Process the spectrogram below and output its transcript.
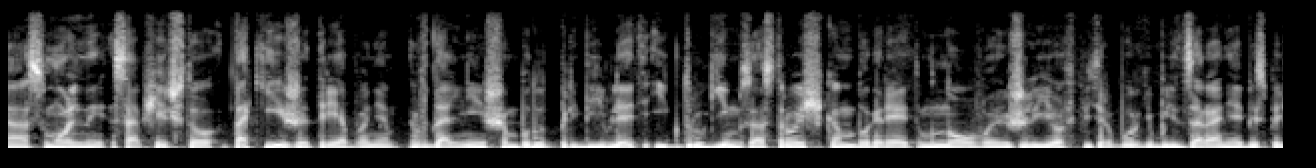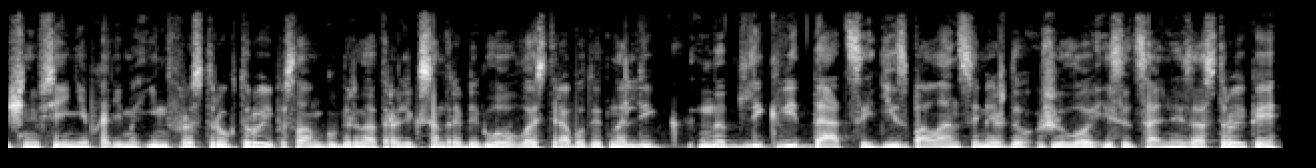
а, Смольный сообщает, что такие же требования в дальнейшем будут предъявлять и к другим застройщикам. Благодаря этому новое жилье в Петербурге будет заранее обеспечено всей необходимой инфраструктурой. И, по словам губернатора Александра Беглова, власть работает над, лик- над ликвидацией дисбаланса между жилой и социальной застройкой.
